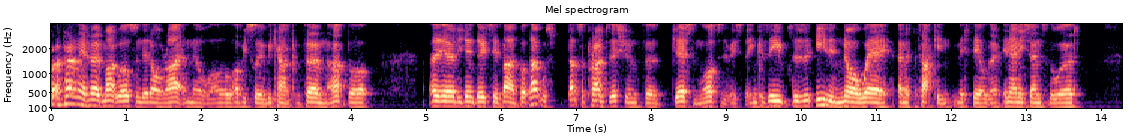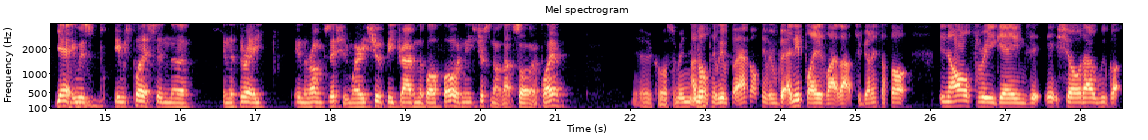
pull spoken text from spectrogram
apparently, I heard Mark Wilson did all right at Millwall. Obviously, we can't confirm that, but I heard he didn't do too bad. But that was that's a prime position for Jason Lowe to do his thing because he he's in no way an attacking midfielder in any sense of the word. Yeah, he was he was placed in the in the three in the wrong position where he should be driving the ball forward, and he's just not that sort of player. Yeah, of course. I mean, I don't think we've got. I don't think we've got any players like that. To be honest, I thought in all three games it, it showed how we've got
